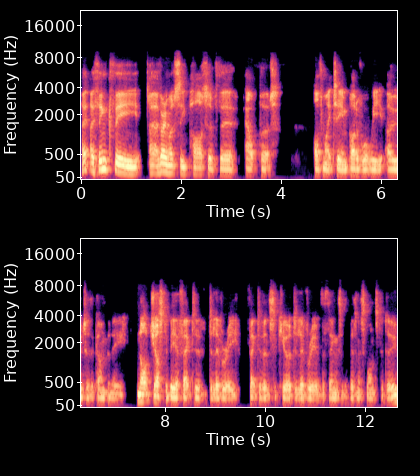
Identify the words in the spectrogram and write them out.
I, I think the I very much see part of the output of my team, part of what we owe to the company, not just to be effective delivery, effective and secure delivery of the things that the business wants to do,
